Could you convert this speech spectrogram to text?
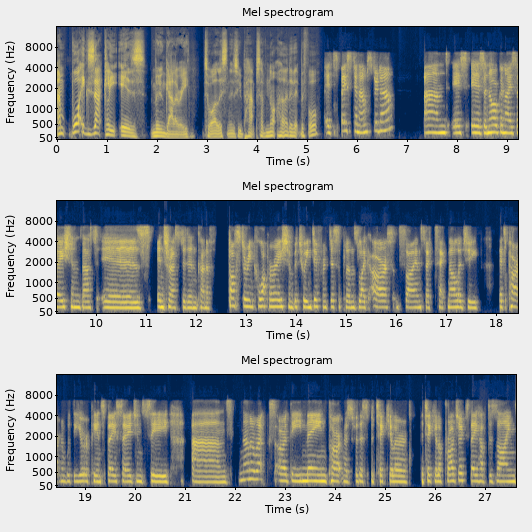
And what exactly is Moon Gallery to our listeners who perhaps have not heard of it before? It's based in Amsterdam and it is an organization that is interested in kind of fostering cooperation between different disciplines like art and science and technology it's partnered with the European Space Agency, and NanoRacks are the main partners for this particular particular project. They have designed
